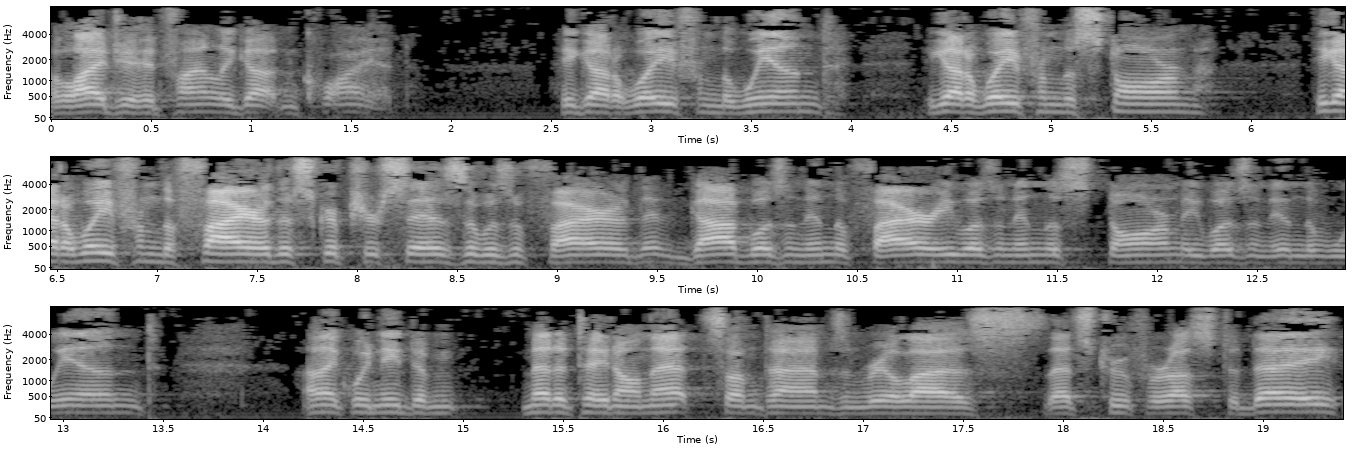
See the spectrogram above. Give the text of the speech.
Elijah had finally gotten quiet. He got away from the wind. He got away from the storm. He got away from the fire. The scripture says there was a fire. God wasn't in the fire. He wasn't in the storm. He wasn't in the wind. I think we need to meditate on that sometimes and realize that's true for us today.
